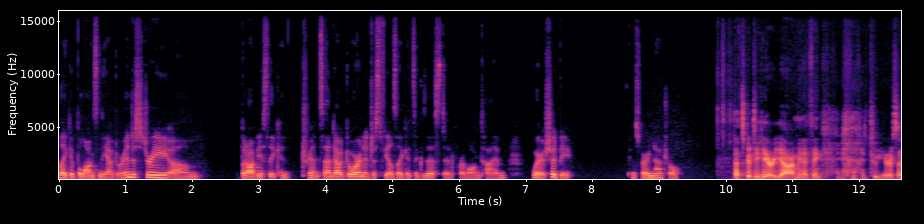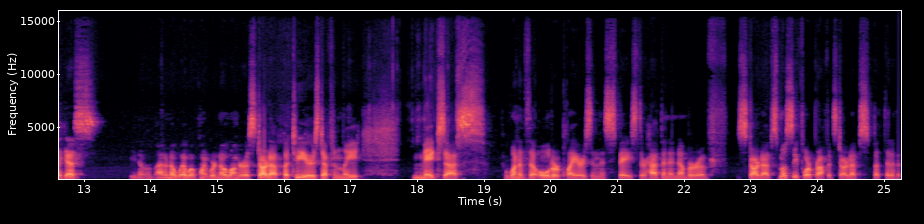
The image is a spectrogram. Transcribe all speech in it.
like it belongs in the outdoor industry, um, but obviously can transcend outdoor, and it just feels like it's existed for a long time where it should be. It feels very natural. That's good to hear. Yeah, I mean, I think two years, I guess. You know, I don't know at what point we're no longer a startup, but two years definitely makes us one of the older players in this space. There have been a number of startups, mostly for-profit startups, but that have,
